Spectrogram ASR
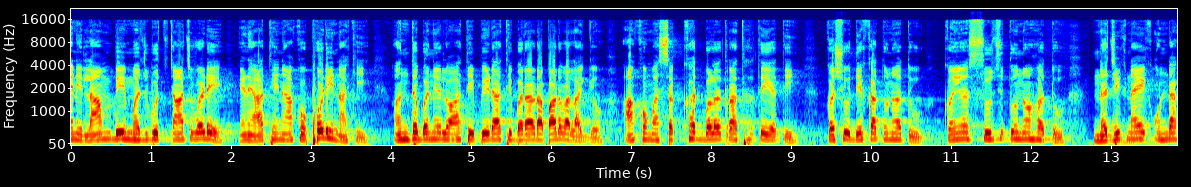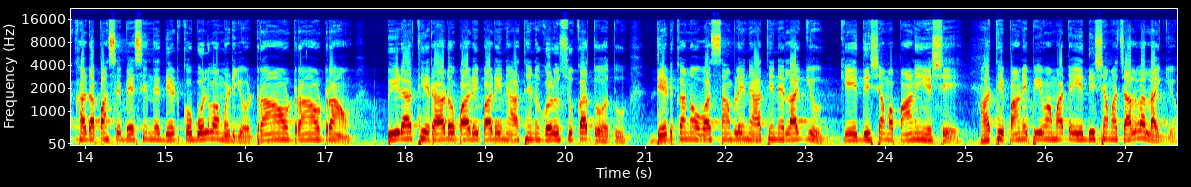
એની લાંબી, મજબૂત ચાંચ વડે એણે હાથીને આંખો ફોડી નાખી. અંધ બનેલો હાથી પીડાથી બરાડા પાડવા લાગ્યો. આંખોમાં સખત બળતરા થતી હતી. કશું દેખાતું ન હતું, કંઈ સૂઝતું ન હતું. નજીકના એક ઊંડા ખાડા પાસે બેસીને દેડકો બોલવા મળ્યો ડ્રાવ ડ્રાવ ડ્રાવ પીડાથી રાડો પાડી પાડીને હાથીનું ગળું સુકાતું હતું. દેડકાનો અવાજ સાંભળીને હાથીને લાગ્યું કે એ દિશામાં પાણી હશે. હાથી પાણી પીવા માટે એ દિશામાં ચાલવા લાગ્યો.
